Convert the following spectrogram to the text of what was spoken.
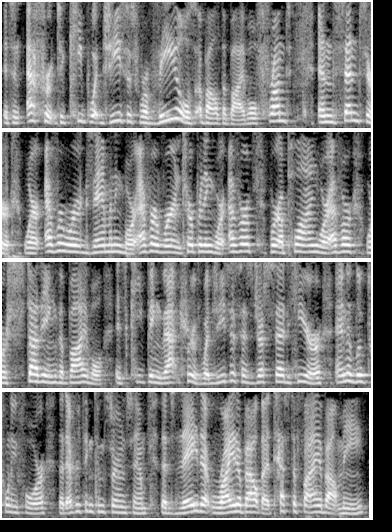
it's an effort to keep what Jesus reveals about the Bible front and center wherever we're examining, wherever we're interpreting, wherever we're applying, wherever we're studying the Bible. It's keeping that truth. What Jesus has just said here and in Luke 24, that everything concerns him, that it's they that write about, that testify about me.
